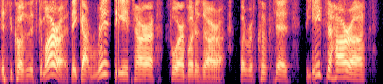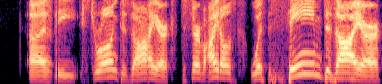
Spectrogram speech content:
it's because of this Gemara. They got rid of the Yetzer Hara for Avodah Zarah. But Rav Kook says the Yetzer Hara, uh, the strong desire to serve idols, was the same desire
